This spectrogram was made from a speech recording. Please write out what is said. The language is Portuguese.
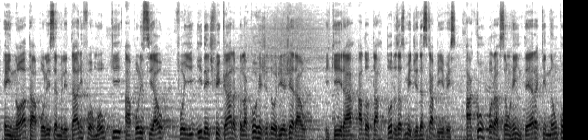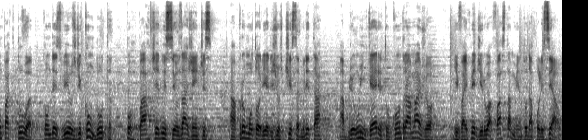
Em nota, a Polícia Militar informou que a policial foi identificada pela Corregedoria Geral e que irá adotar todas as medidas cabíveis. A corporação reitera que não compactua com desvios de conduta por parte dos seus agentes. A Promotoria de Justiça Militar abriu um inquérito contra a Major e vai pedir o afastamento da policial.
